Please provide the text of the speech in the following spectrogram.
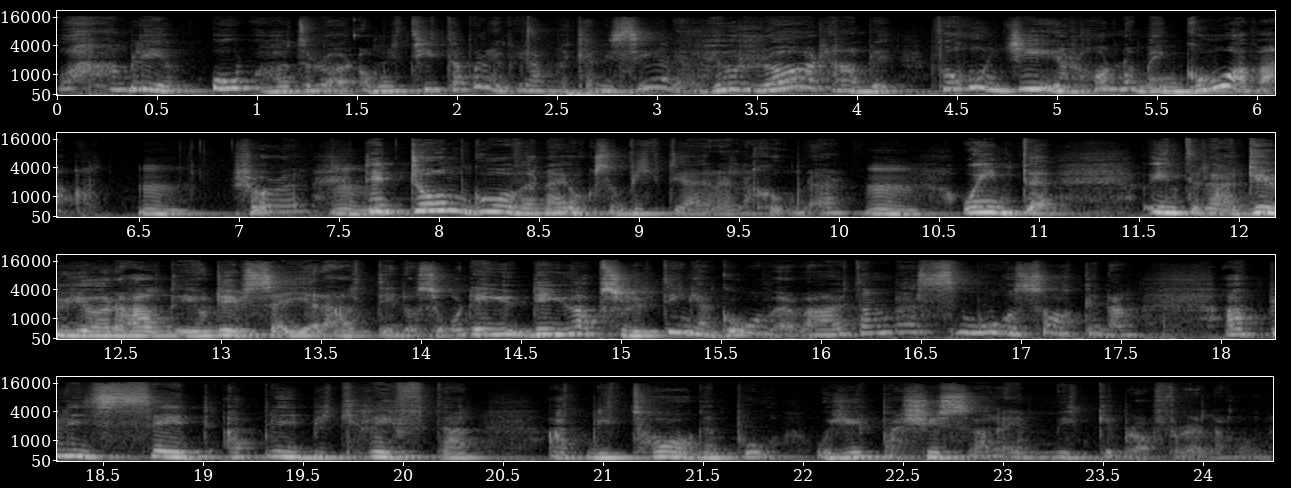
Och han blev oerhört rörd. Om ni tittar på det programmet kan ni se det. Hur rörd han blir. För hon ger honom en gåva. Mm. Mm. Det är de gåvorna är också viktiga i relationer. Mm. Och inte, inte det här du gör aldrig och du säger alltid och så. Det är ju, det är ju absolut inga gåvor. Va? Utan de här små sakerna. Att bli sedd, att bli bekräftad, att bli tagen på och djupa kyssar är mycket bra för relationer.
